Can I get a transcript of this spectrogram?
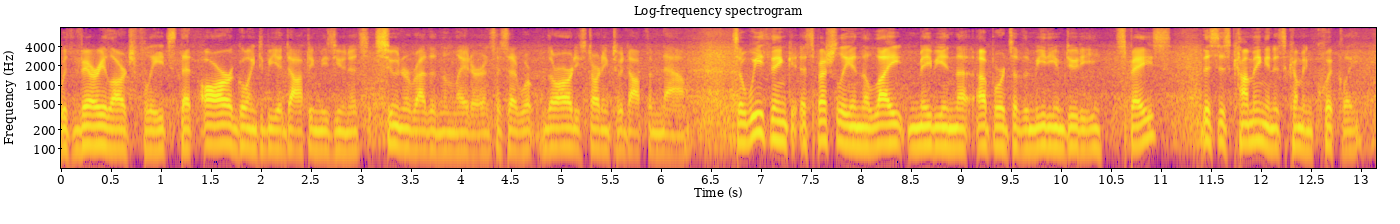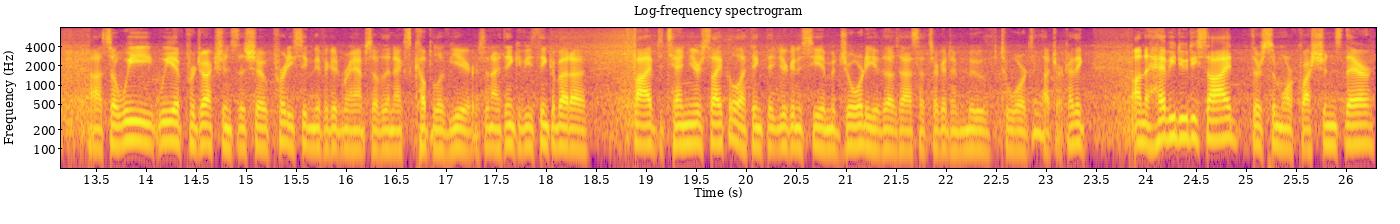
with very large fleets that are going to be adopting these units sooner rather than later. As I said, they're already starting to adopt them now. So we think, especially in the light, and maybe in the upwards of the medium duty space, this is coming and it's coming quickly. Uh, so we we have projections that show pretty significant ramps over the next couple of years. And I think if you think about a five to ten year cycle, I think that you're going to see a majority of those assets are going to move towards electric. I think on the heavy duty side, there's some more questions there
